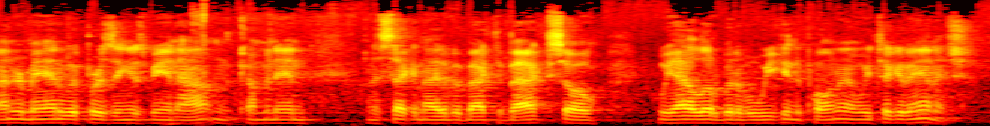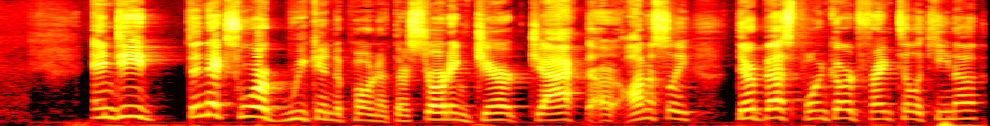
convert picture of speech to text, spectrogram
undermanned with Porzingis being out and coming in on the second night of a back to back. So we had a little bit of a weakened opponent, and we took advantage. Indeed, the Knicks were a weakened opponent. They're starting Jarrett Jack. Honestly, their best point guard, Frank Ntilikina,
